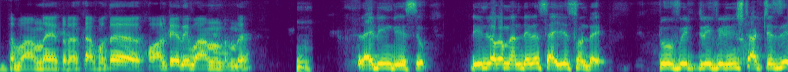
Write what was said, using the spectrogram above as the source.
ఎంత బాగున్నాయి ఇక్కడ. కాకపోతే క్వాలిటీ అది బాగానే ఉంటుంది. లైటింగ్ ట్రీస్ దీంట్లో మన దగ్గర సైజెస్ ఉంటాయి. టూ ఫీట్ త్రీ ఫీట్ నుంచి స్టార్ట్ చేసి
